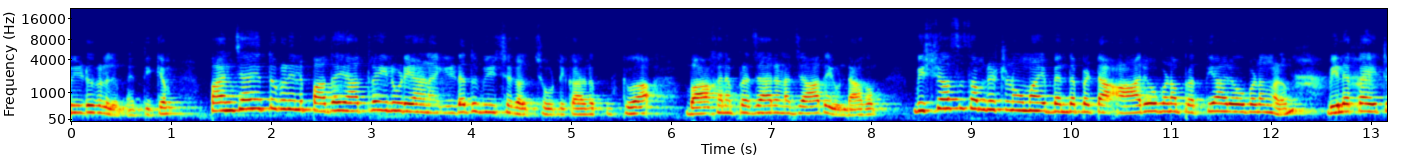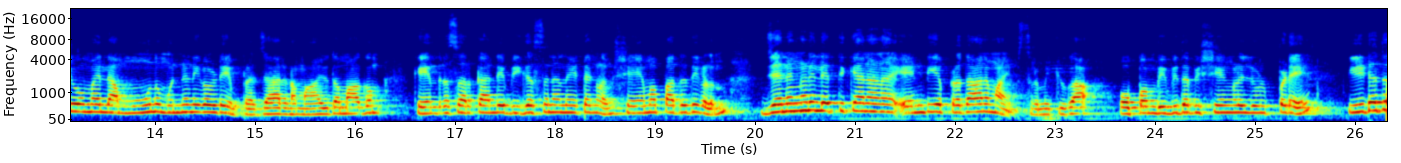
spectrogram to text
വീടുകളിലും എത്തിക്കും. പഞ്ചായത്തുകളിൽ പദയാത്രയിലൂടെയാണ് ഇടതുവീഴ്ചകൾ ചൂണ്ടിക്കാണിക്കുക. വാഹന പ്രചാരണ ജാഥയുണ്ടാകും. വിശ്വാസ സംരക്ഷണവുമായി ബന്ധപ്പെട്ട ആരോപണ പ്രത്യാരോപണങ്ങളും വിലക്കയറ്റവുമെല്ലാം മൂന്ന് മുന്നണികളുടെയും പ്രചാരണം ആയുധമാകും. കേന്ദ്ര സർക്കാരിന്റെ വികസന നേട്ടങ്ങളും ക്ഷേമ പദ്ധതികളും ജനങ്ങളിൽ എത്തിക്കാനാണ് എൻ ഡി എ പ്രധാനമായും ശ്രമിക്കുക. ഒപ്പം വിവിധ വിഷയങ്ങളിൽ ഉൾപ്പെടെ ഇടത്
